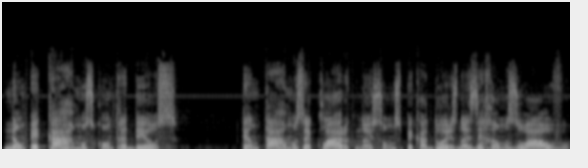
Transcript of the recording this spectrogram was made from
Não pecarmos contra Deus. Tentarmos, é claro que nós somos pecadores, nós erramos o alvo.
